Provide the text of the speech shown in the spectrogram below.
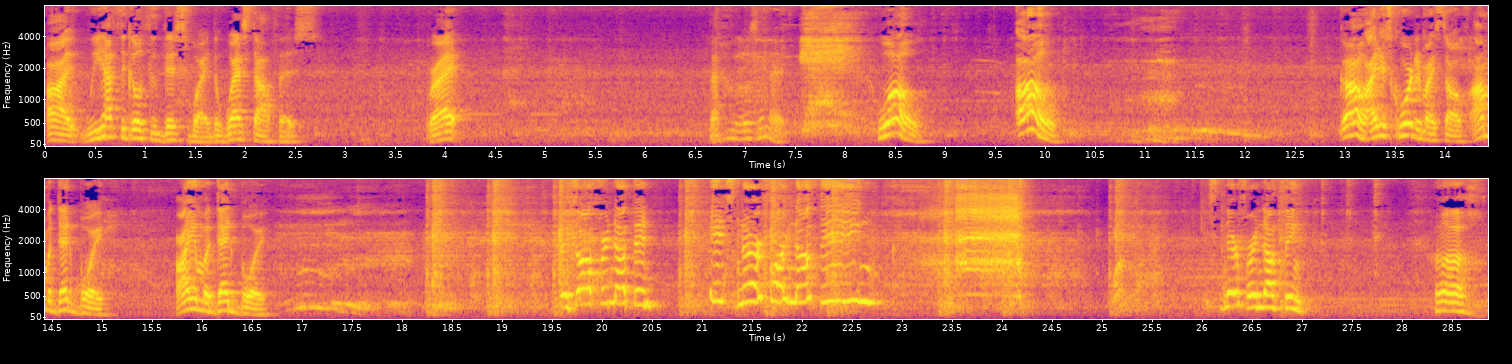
Alright, we have to go through this way, the west office. Right? The hell was that? Whoa! Oh! Oh, I just quartered myself. I'm a dead boy. I am a dead boy. It's all for nothing! It's Nerf for nothing! It's Nerf for nothing! Ugh.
